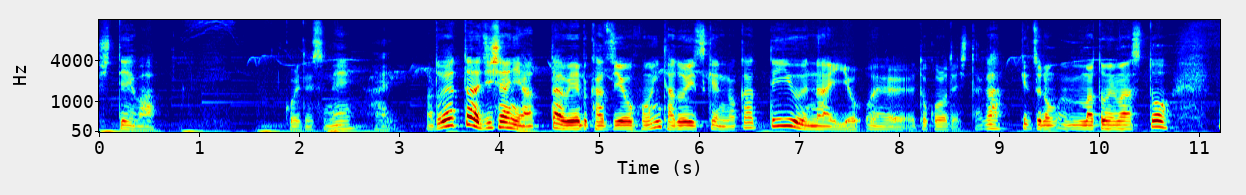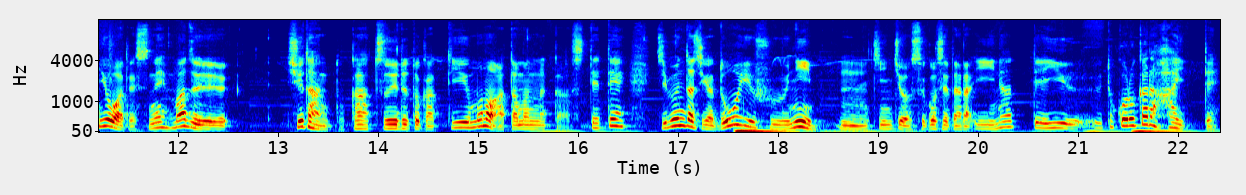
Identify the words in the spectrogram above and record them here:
しては、これですね。はい。どうやったら自社に合ったウェブ活用法にたどり着けるのかっていう内容、えー、ところでしたが、結論まとめますと、要はですね、まず手段とかツールとかっていうものを頭の中から捨てて、自分たちがどういうふうに、うん、一日を過ごせたらいいなっていうところから入って、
